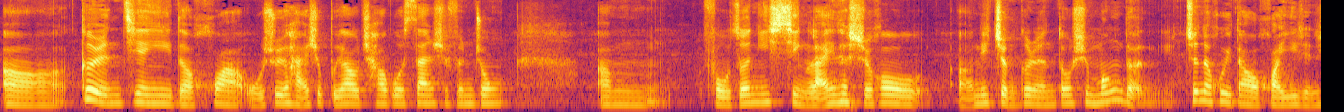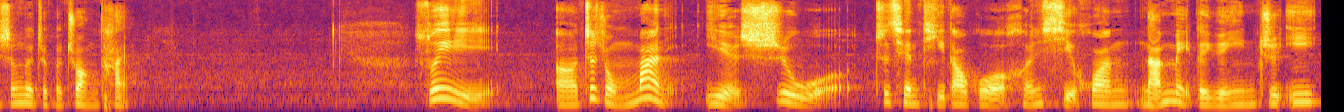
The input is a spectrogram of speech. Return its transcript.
呃，个人建议的话，午睡还是不要超过三十分钟，嗯，否则你醒来的时候，呃，你整个人都是懵的，你真的会到怀疑人生的这个状态。所以，呃，这种慢也是我之前提到过很喜欢南美的原因之一。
